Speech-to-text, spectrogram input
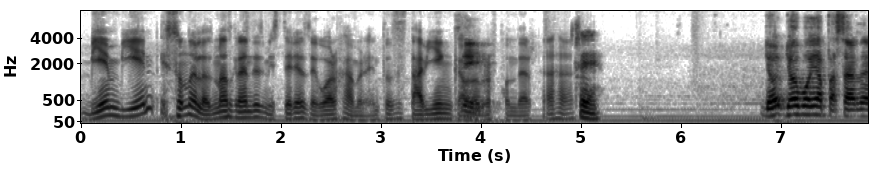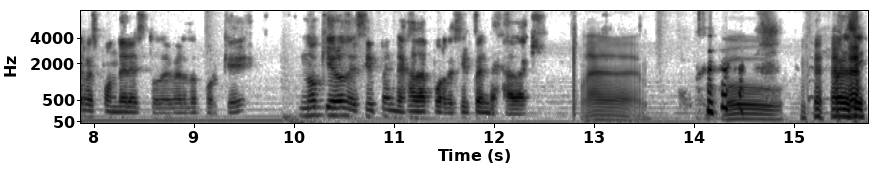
bien, bien, es uno de los más grandes misterios de Warhammer. Entonces está bien cabrón Sí. responder. Ajá. Sí. Yo, yo voy a pasar de responder esto, de verdad, porque no quiero decir pendejada por decir pendejada aquí. Ah, uh, Pero sí.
